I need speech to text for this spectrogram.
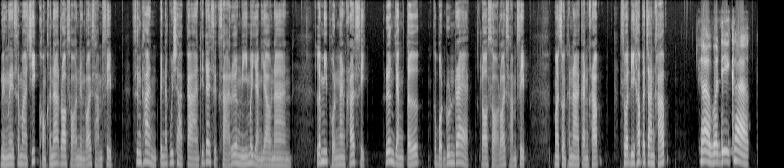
หนึ่งในสมาชิกของคณะรอสอ130 ซึ่งท่านเป็นนักวิชาการที่ได้ศึกษาเรื่องนี้มาอย่างยาวนาน และมีผลงานคลาสสิก เรื่องยังเติร์กกบฏรุ่นแรกรอสอ130 มาสนทนากันครับ สวัสดีครับอาจารย์ครับ ค่ะสวัสดีค่ะก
